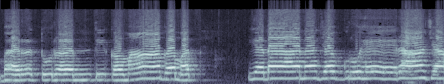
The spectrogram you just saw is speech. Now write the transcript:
भर्तुरन्तिकमागमत् यदा न जगृहे राजा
